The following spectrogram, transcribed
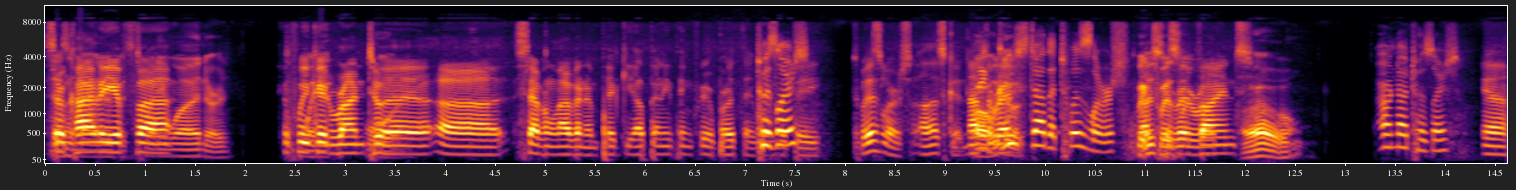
So Doesn't Kylie, if, if uh, 21 or if we could run to a, a 7-Eleven and pick you up anything for your birthday, what would it Twizzlers? Twizzlers. Oh, that's good. Not They Oh, the we'll red, used uh, the Twizzlers. quick not the Twizzler red vines. Oh. Oh no, Twizzlers. Yeah.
